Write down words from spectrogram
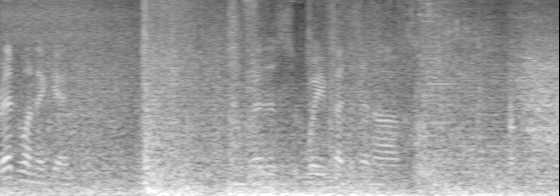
Red one again. Red is way better than ours.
